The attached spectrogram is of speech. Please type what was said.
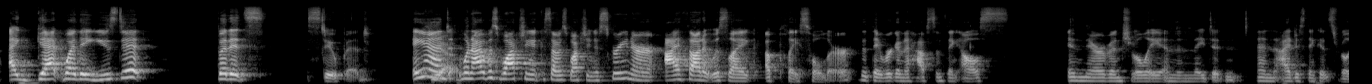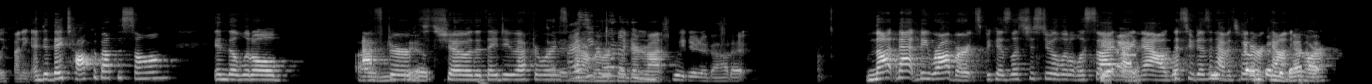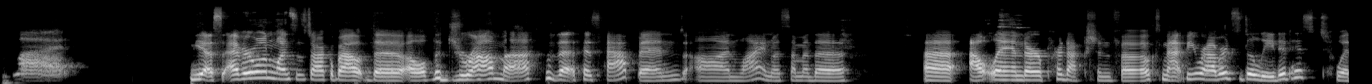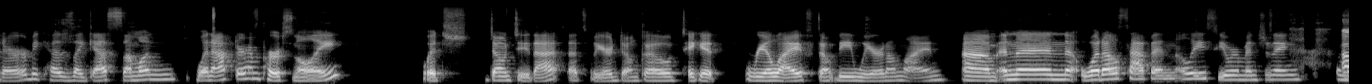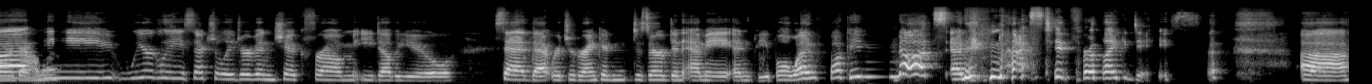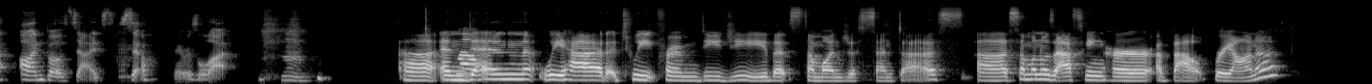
I get why they used it, but it's stupid. And Yeah. when I was watching it, because I was watching a screener, I thought it was like a placeholder that they were going to have something else in there eventually, and then they didn't. And I just think it's really funny. And did they talk about the song in the little Um, after yeah. show that they do afterwards? I, I, don't think remember one if of they did them or not. tweeted about it. Not Matt B. Roberts, because let's just do a little aside Yeah. right now. Guess who doesn't have a Twitter account anymore? What? Yes, everyone wants to talk about the all the drama that has happened online with some of the uh, Outlander production folks. Matt B. Roberts deleted his Twitter because I guess someone went after him personally, which don't do that. That's weird. Don't go take it real life. Don't be weird online. Um, and then what else happened, Elise? You were mentioning Uh, the weirdly sexually driven chick from EW said that Richard Rankin deserved an Emmy, and people went fucking nuts, and it lasted for like days uh, on both sides. So there was a lot. Hmm. Uh, and Well- then we had a tweet from DG that someone just sent us. Uh, someone was asking her about Brianna,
